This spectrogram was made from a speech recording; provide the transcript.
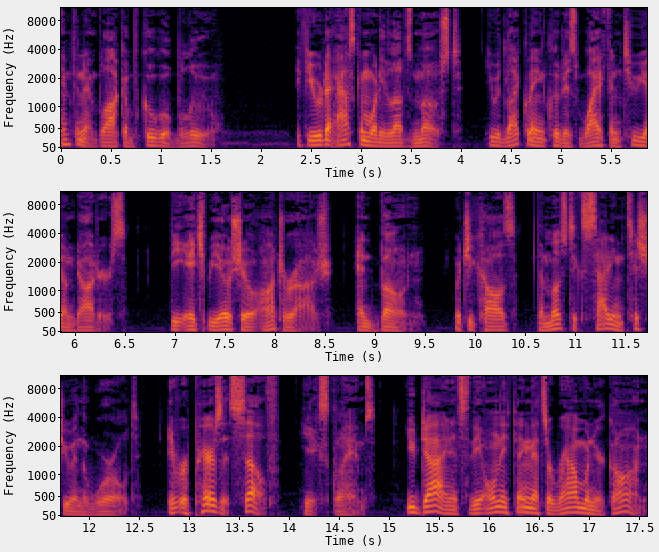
infinite block of Google Blue. If you were to ask him what he loves most, he would likely include his wife and two young daughters, the HBO show Entourage, and Bone which he calls the most exciting tissue in the world. It repairs itself, he exclaims. You die, and it's the only thing that's around when you're gone.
